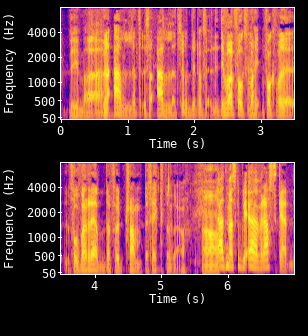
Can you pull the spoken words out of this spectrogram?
Det är bara, Men alla, så alla trodde det också. Det var folk som var, folk var, folk var rädda för Trump-effekten. Där. ja. Att man ska bli överraskad.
